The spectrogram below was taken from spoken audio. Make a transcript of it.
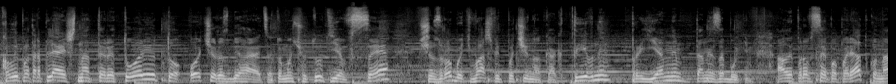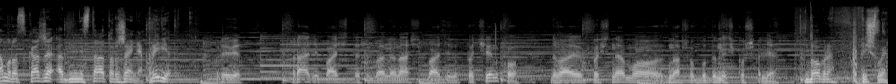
Коли потрапляєш на територію, то очі розбігаються, тому що тут є все, що зробить ваш відпочинок активним, приємним та незабутнім. Але про все по порядку нам розкаже адміністратор Женя. Привіт! Привіт! Раді бачити тебе на нашій базі відпочинку. Давай почнемо з нашого будиночку шале. Добре, пішли.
